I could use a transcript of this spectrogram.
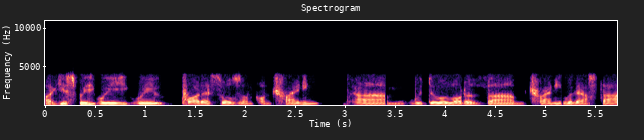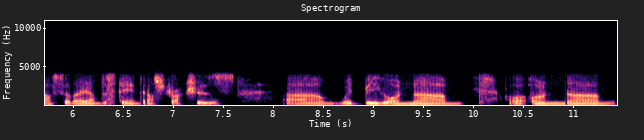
I guess we we, we pride ourselves on on training. Um, we do a lot of um, training with our staff so they understand our structures. Um, we're big on um, on um,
